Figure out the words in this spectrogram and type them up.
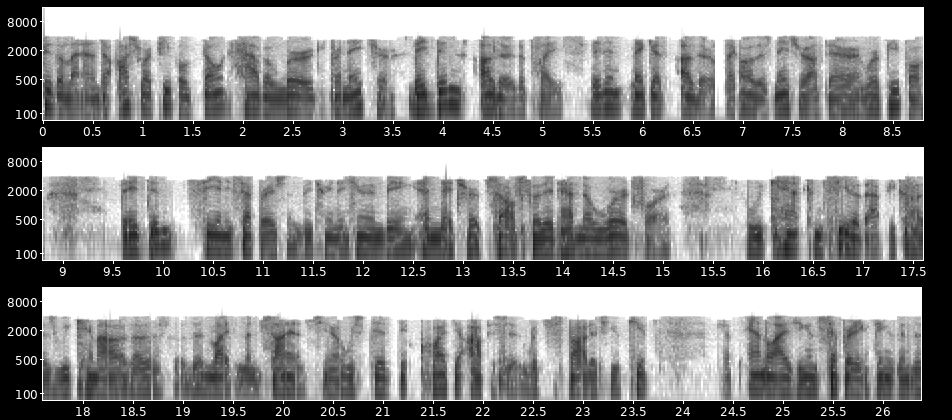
to the land. The Oshawa people don't have a word for nature. They didn't other the place. They didn't make it other, like, oh, there's nature out there and we're people. They didn't see any separation between a human being and nature itself, so they had no word for it we can't conceive of that because we came out of the Enlightenment science, you know, which did the, quite the opposite, which thought if you kept kept analyzing and separating things into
